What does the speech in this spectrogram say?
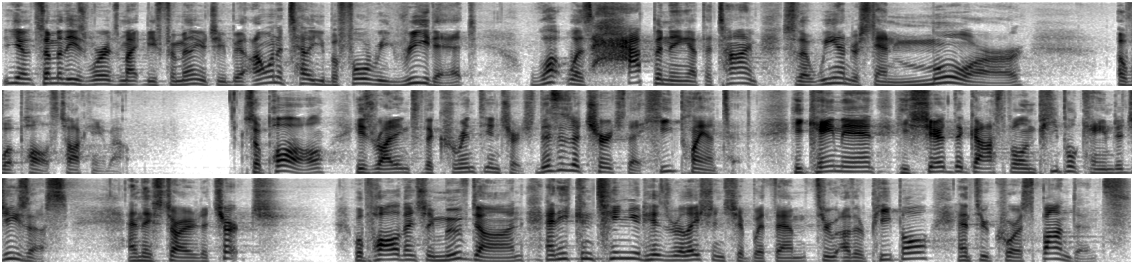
You know, some of these words might be familiar to you, but I want to tell you before we read it what was happening at the time so that we understand more of what Paul is talking about. So, Paul, he's writing to the Corinthian church. This is a church that he planted. He came in, he shared the gospel, and people came to Jesus, and they started a church. Well, Paul eventually moved on, and he continued his relationship with them through other people and through correspondence.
